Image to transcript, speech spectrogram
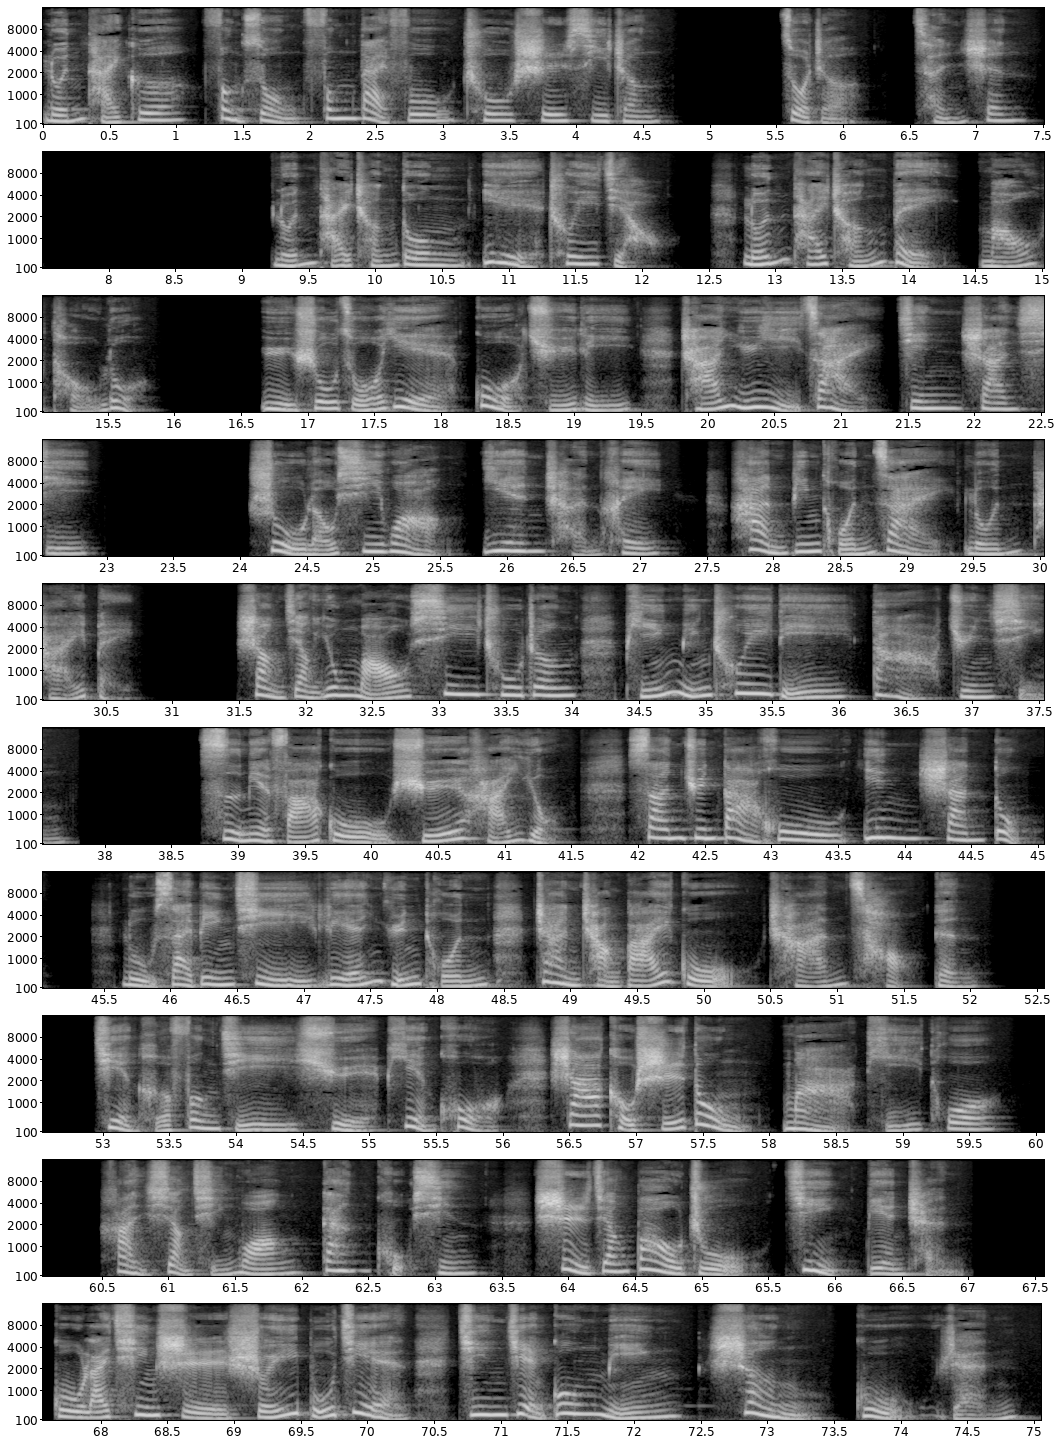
轮台歌奉送封大夫出师西征，作者岑参。轮台城东夜吹角，轮台城北毛头落。欲书昨夜过渠离，单于已在金山西。戍楼西望烟尘黑。汉兵屯在轮台北，上将拥矛西出征，平民吹笛大军行。四面伐鼓血海涌，三军大呼阴山动。鲁塞兵器连云屯，战场白骨缠草根。剑河风急雪片阔，沙口石洞马蹄脱。汉相秦王甘苦心，誓将报主尽边尘。古来青史谁不见？今见功名胜古人。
